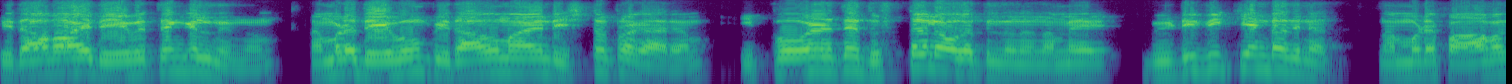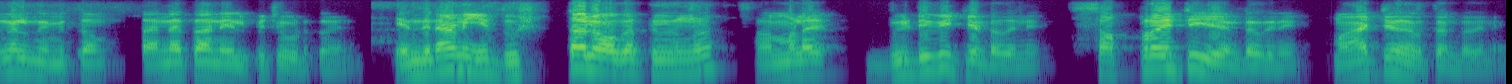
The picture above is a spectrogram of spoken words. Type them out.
പിതാവായ ദൈവത്തെങ്കിൽ നിന്നും നമ്മുടെ ദൈവവും പിതാവുമായതിന്റെ ഇഷ്ടപ്രകാരം ഇപ്പോഴത്തെ ദുഷ്ടലോകത്തിൽ നിന്ന് നമ്മെ വിടിവിക്കേണ്ടതിന് നമ്മുടെ പാവങ്ങൾ നിമിത്തം തന്നെ താൻ ഏൽപ്പിച്ചു കൊടുത്തതിന് എന്തിനാണ് ഈ ദുഷ്ടലോകത്തിൽ നിന്ന് നമ്മളെ വിടിവിക്കേണ്ടതിന് സെപ്പറേറ്റ് ചെയ്യേണ്ടതിന് മാറ്റി നിർത്തേണ്ടതിന്?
